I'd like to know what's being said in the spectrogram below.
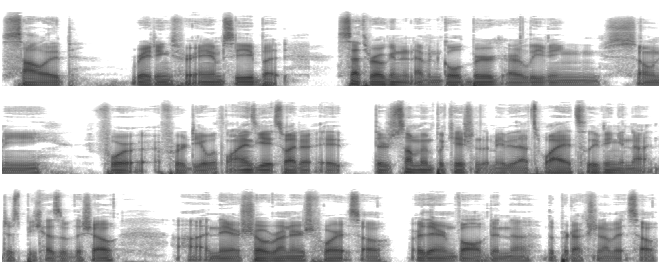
solid ratings for AMC. But Seth Rogen and Evan Goldberg are leaving Sony for for a deal with Lionsgate. So I don't, it, there's some implication that maybe that's why it's leaving and not just because of the show. Uh, and they are showrunners for it, so or they're involved in the the production of it. So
